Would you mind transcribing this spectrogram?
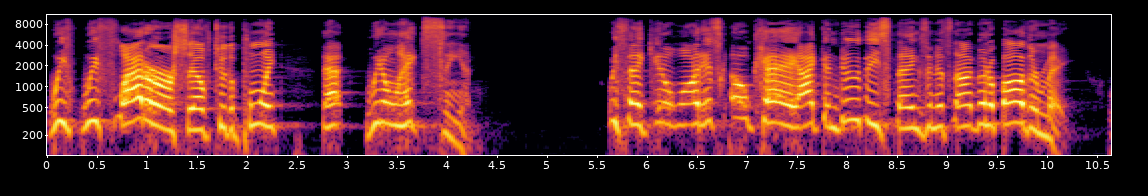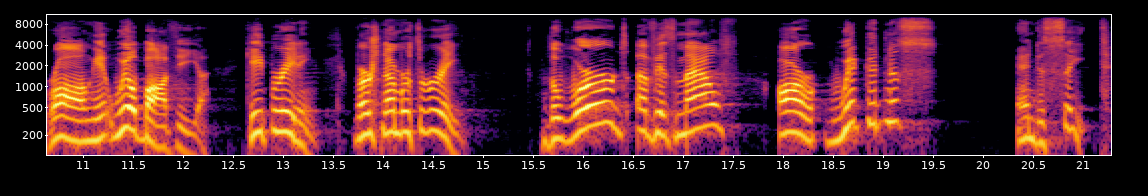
we, we flatter ourselves to the point that we don't hate sin. We think, you know what, it's okay. I can do these things and it's not going to bother me. Wrong, it will bother you. Keep reading. Verse number three. The words of his mouth are wickedness and deceit.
